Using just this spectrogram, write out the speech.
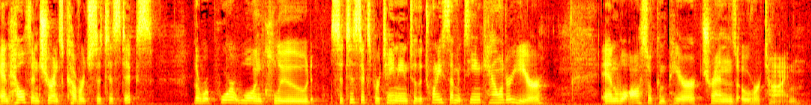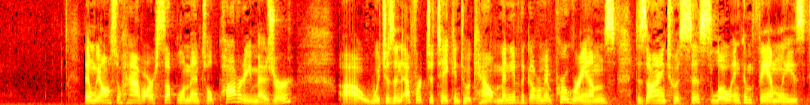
and health insurance coverage statistics. The report will include statistics pertaining to the 2017 calendar year and will also compare trends over time. Then we also have our supplemental poverty measure, uh, which is an effort to take into account many of the government programs designed to assist low income families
